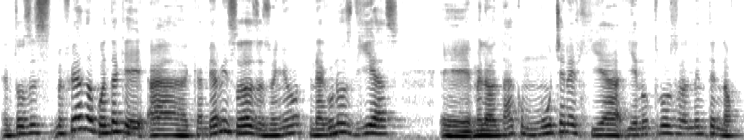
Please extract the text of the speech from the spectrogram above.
Entonces me fui dando cuenta que a cambiar mis horas de sueño, en algunos días eh, me levantaba con mucha energía y en otros realmente no.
